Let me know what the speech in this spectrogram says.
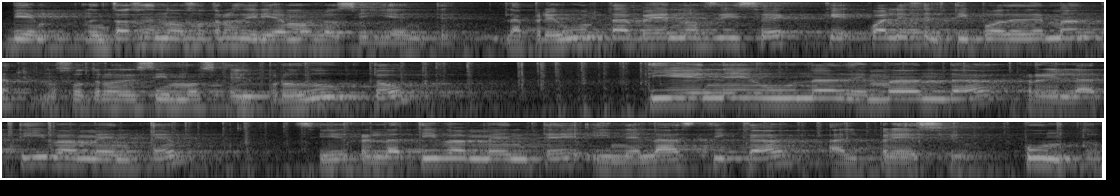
Bien, entonces nosotros diríamos lo siguiente. La pregunta B nos dice que, cuál es el tipo de demanda. Nosotros decimos el producto tiene una demanda relativamente, ¿sí? relativamente inelástica al precio. Punto.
